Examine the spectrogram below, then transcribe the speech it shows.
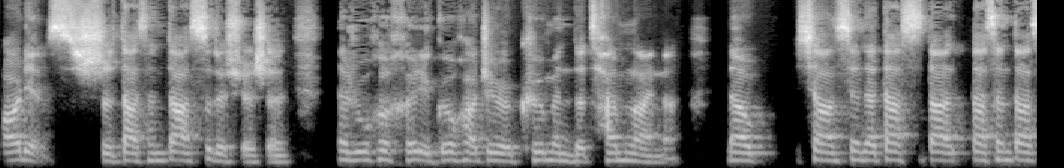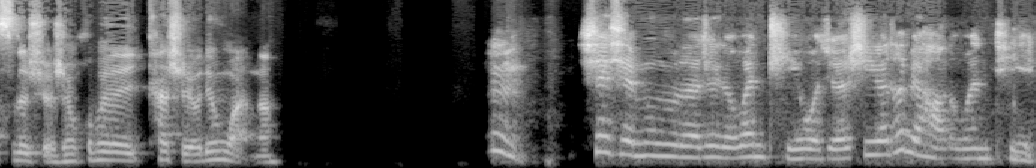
audience 是大三、大四的学生，那如何合理规划这个 recruitment 的 timeline 呢？那像现在大四、大大三、大四的学生，会不会开始有点晚呢？嗯。谢谢木木的这个问题，我觉得是一个特别好的问题。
